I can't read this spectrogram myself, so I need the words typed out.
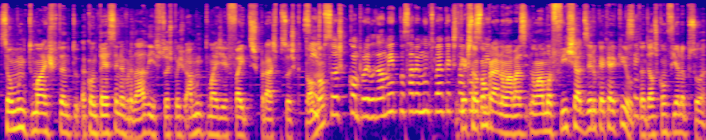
são muito mais, portanto, acontecem na verdade, e as pessoas depois há muito mais efeitos para as pessoas que tomam. Sim, as pessoas que compram ilegalmente não sabem muito bem o que é que estão, o que é que estão a, comprar, não há, base, não há uma ficha a dizer o que é que é aquilo, Sim. portanto, eles confiam na pessoa.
